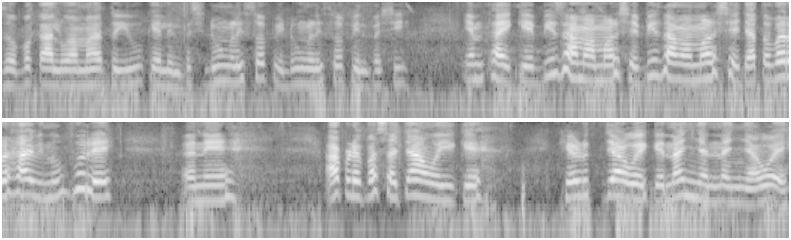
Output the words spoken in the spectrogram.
જો બકાલું આમાં હતું એ ઉકેલીને પછી ડુંગળી સોંપી, ડુંગળી સોંપીને પછી એમ થાય કે બીજામાં મળશે બીજામાં મળશે, ત્યાં તો વરસ આવીને ઊભું રહે. અને આપણે પાછા ક્યાં હોય કે ખેડૂત જ્યાં હોય કે નાન્યા નાન્યા હોય,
